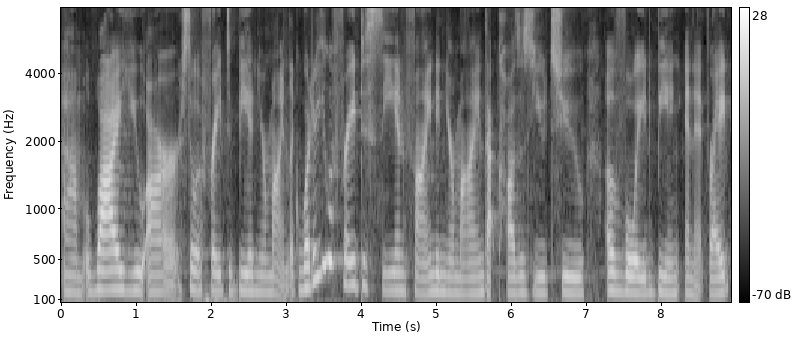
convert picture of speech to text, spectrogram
um, why you are so afraid to be in your mind. Like, what are you afraid to see and find in your mind that causes you to avoid being in it, right?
